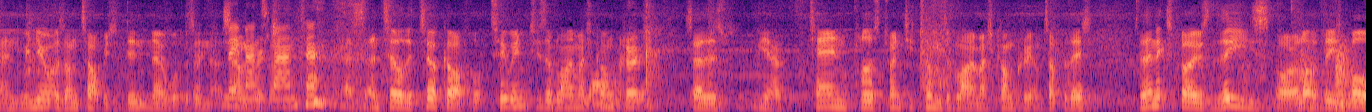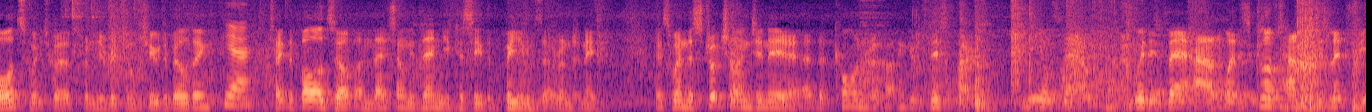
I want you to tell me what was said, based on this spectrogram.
and we knew what was on top. We just didn't know what was in that No sandwich. man's land. That's until they took off what, two inches of lime ash concrete. So there's you know 10 plus 20 tons of lime ash concrete on top of this. To then expose these or a lot of these boards, which were from the original Tudor building. yeah. Take the boards up, and then it's only then you can see the beams that are underneath. It's when the structural engineer at the corner of I think it was this post kneels down and with his bare hand, with his gloved hand, is just literally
